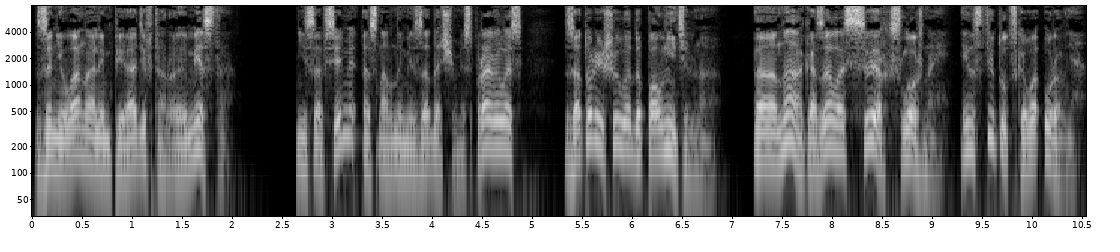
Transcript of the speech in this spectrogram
заняла на Олимпиаде второе место. Не со всеми основными задачами справилась, зато решила дополнительную. А она оказалась сверхсложной, институтского уровня.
